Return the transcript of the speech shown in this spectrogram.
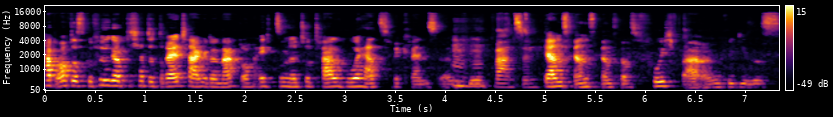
habe auch das Gefühl gehabt, ich hatte drei Tage danach auch echt so eine total hohe Herzfrequenz irgendwie. Mhm, Wahnsinn. Ganz, ganz, ganz, ganz furchtbar irgendwie dieses,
